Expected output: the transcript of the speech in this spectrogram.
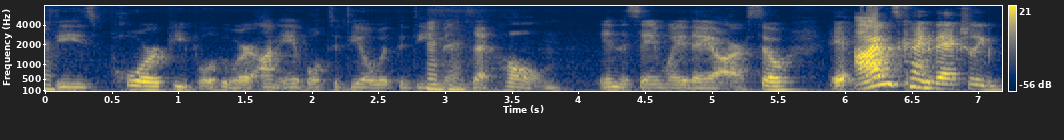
Mm-hmm. these poor people who are unable to deal with the demons mm-hmm. at home in the same way they are. So it, I was kind of actually,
